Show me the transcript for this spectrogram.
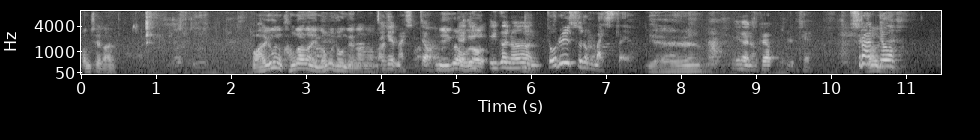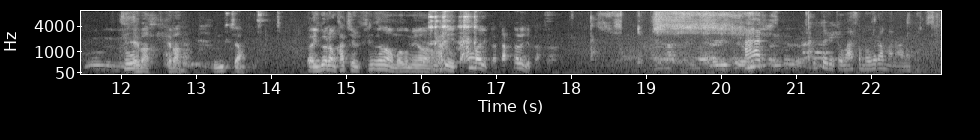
범체가. 와, 이거는 건강하니 너무 좋은데 나는. 되게. 맛있죠. 근데 이거 예, 우리가- 이, 이거는 졸일수록 맛있어요. 예. 이거는 이렇게 술안주 구 대박, 대박. 진짜. 그러니까 이거랑 같이 생선하고 먹으면 합이 딱 맞을까, 딱 떨어질 것 같아. 아, 가족들이 좀 와서 먹으라만 안 하겠어.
